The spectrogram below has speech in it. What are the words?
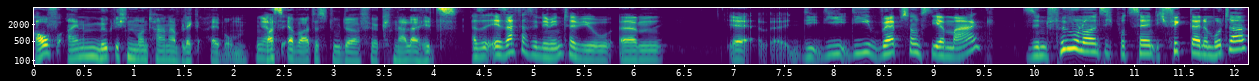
auf einem möglichen Montana Black Album. Ja. Was erwartest du da für Knaller-Hits? Also er sagt das in dem Interview, ähm, äh, die, die, die Rap-Songs, die er mag, sind 95% Ich fick deine Mutter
